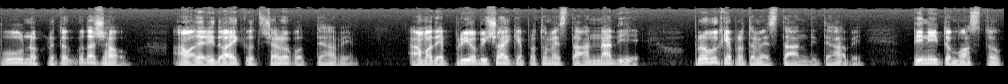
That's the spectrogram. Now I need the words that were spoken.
পূর্ণ কৃতজ্ঞতা সহ আমাদের হৃদয়কে উৎসর্গ করতে হবে। আমাদের প্রিয় বিষয়কে প্রথমে স্থান না দিয়ে প্রভুকে প্রথমে স্থান দিতে হবে। তিনিই তো মস্তক।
